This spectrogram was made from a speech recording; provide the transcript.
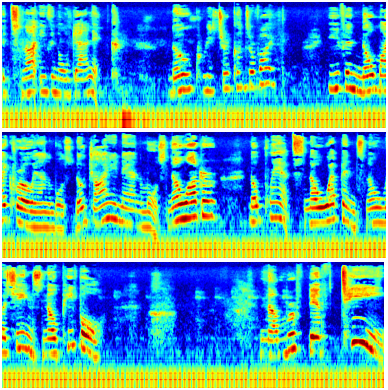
It's not even organic. No creature can survive. Even no micro animals, no giant animals, no other, no plants, no weapons, no machines, no people. Number 15.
